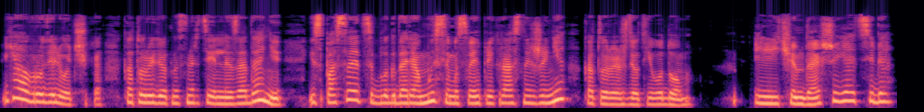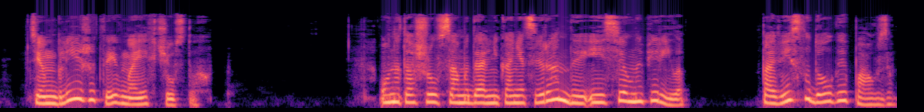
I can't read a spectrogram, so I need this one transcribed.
Я вроде летчика, который идет на смертельное задание и спасается благодаря мыслям о своей прекрасной жене, которая ждет его дома. И чем дальше я от тебя, тем ближе ты в моих чувствах». Он отошел в самый дальний конец веранды и сел на перила. Повисла долгая пауза.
